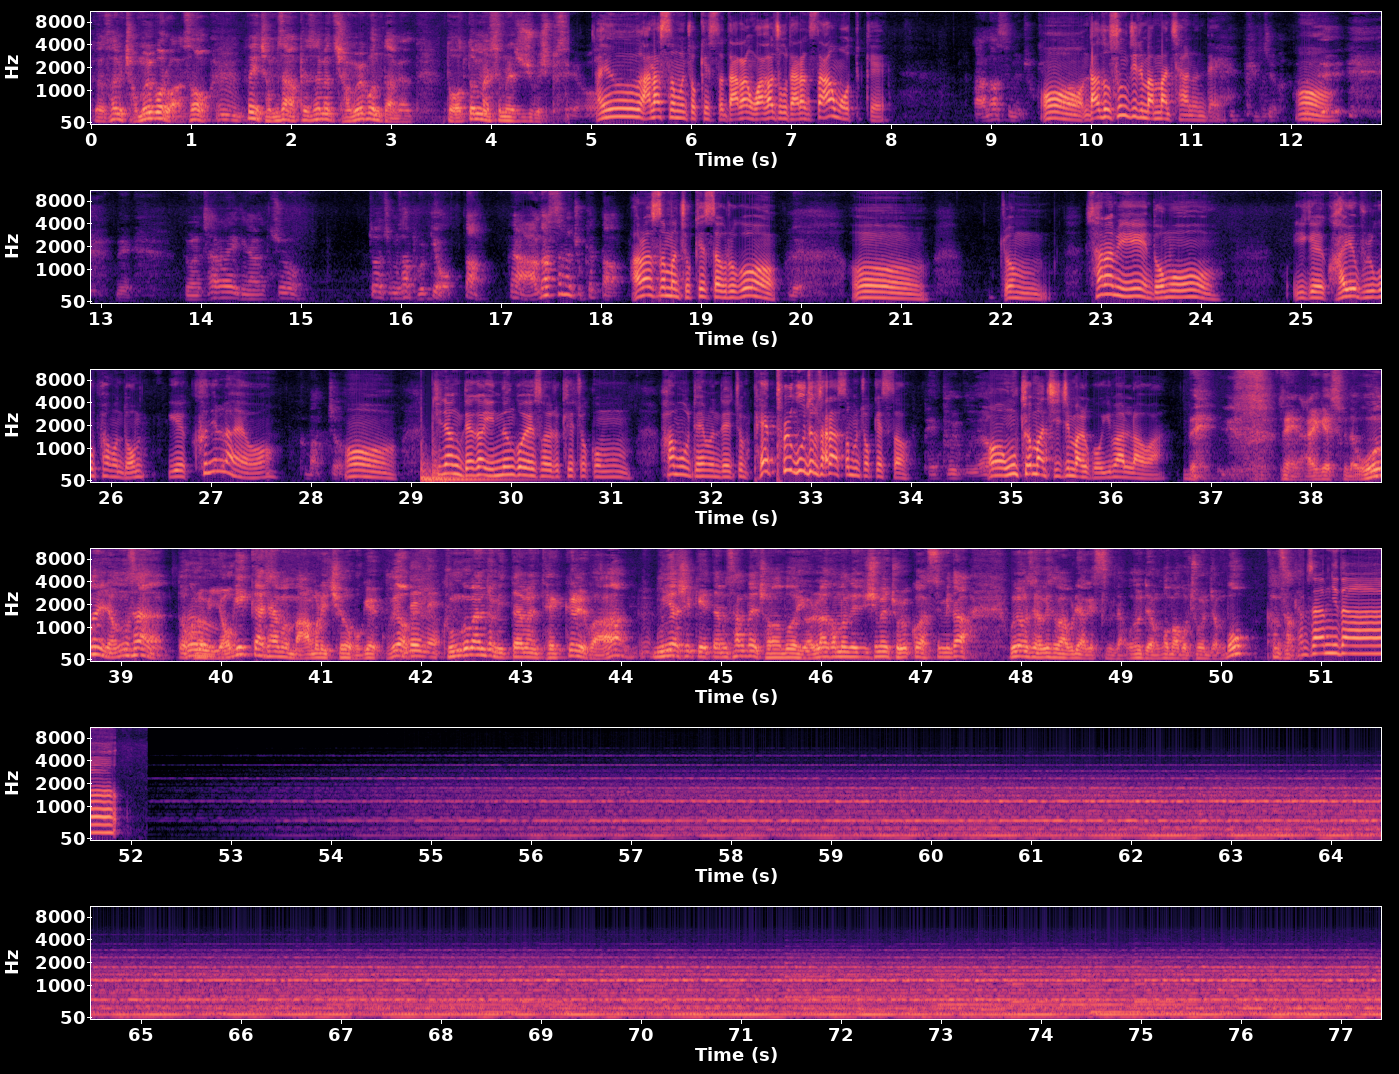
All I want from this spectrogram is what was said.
그 선생님 점을 보러 와서 음. 선생님 점상 앞에 선생님한테 점을 본다면 또 어떤 말씀을 해주시고 싶으세요? 아유 안 왔으면 좋겠어. 나랑 와가지고 나랑 싸우면 어떡해. 안 왔으면 좋겠다. 어 나도 승질이 만만치 않은데. 그죠? 어. 네. 그럼 차라리 그냥 쭉저 점사 볼 게 없다. 그냥 안 왔으면 좋겠다. 안 왔으면 좋겠어. 그리고 네. 어 좀 사람이 너무 이게 과유불급하면 너무 이게 큰일 나요. 그 맞죠? 어 그냥 내가 있는 거에서 이렇게 조금 하무되는데 좀 베풀고 좀 살았으면 좋겠어. 베풀고요. 어 웅켜만 지지 말고 이 말 나와. 네. 네, 알겠습니다. 오늘 영상 또 그럼 여기까지 한번 마무리 지어 보겠고요. 음. 네네. 궁금한 점 있다면 댓글과 문의하실 게 있다면 상단에 전화번호 연락 한번 해주시면 좋을 것 같습니다. 오늘 영상 여기서 마무리하겠습니다. 오늘도 영검하고 좋은 정보 감사합니다. 감사합니다.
